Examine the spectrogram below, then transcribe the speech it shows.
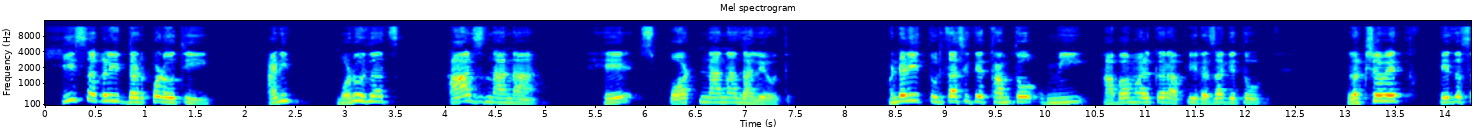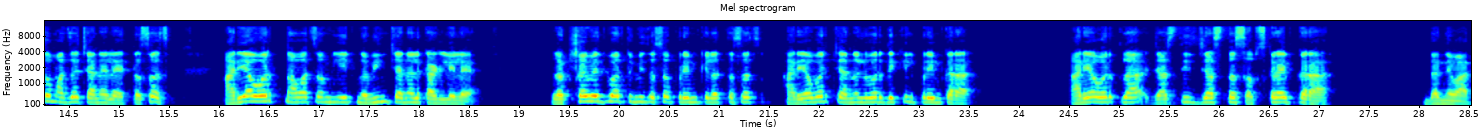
ही सगळी दडपड होती. आणि म्हणूनच आज नाना हे स्पॉट नाना झाले होते. मंडळी तुर्तास इथे थांबतो. मी आबा माळकर आपली रजा घेतो. लक्षवेध हे जसं माझं चॅनल आहे तसंच आर्यावर्त नावाचं मी एक नवीन चॅनल काढलेलं आहे. लक्षवेधवर तुम्ही जसं प्रेम केलं तसंच आर्यावर्त चॅनलवर देखील प्रेम करा. आर्यावर्तला जास्तीत जास्त सबस्क्राईब करा. धन्यवाद.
